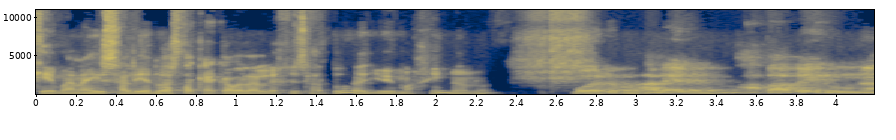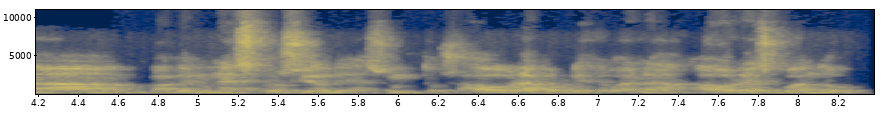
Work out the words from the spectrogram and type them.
que van a ir saliendo hasta que acabe la legislatura, yo imagino, ¿no? Bueno, a ver, va a haber una, va a haber una explosión de asuntos ahora, porque van a, ahora es cuando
